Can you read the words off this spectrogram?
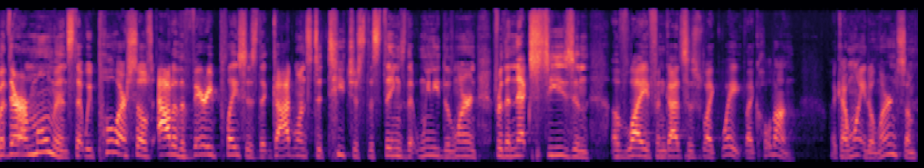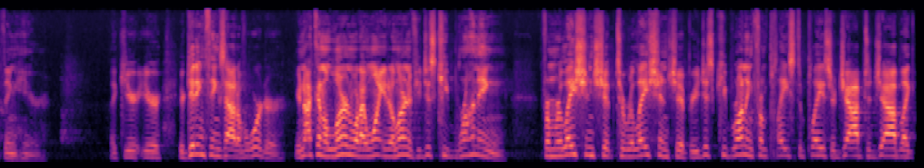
But there are moments that we pull ourselves out of the very places that God wants to teach us the things that we need to learn for the next season of life. And God says, like, wait, like, hold on. Like, I want you to learn something here. Like, you're, you're, you're getting things out of order. You're not going to learn what I want you to learn if you just keep running from relationship to relationship, or you just keep running from place to place or job to job. Like,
